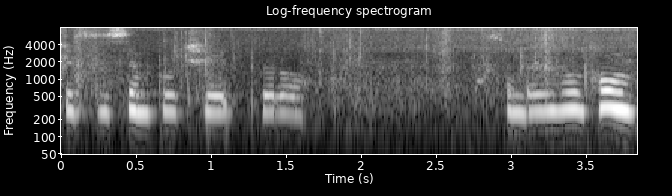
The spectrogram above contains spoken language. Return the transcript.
Just a simple shaped little somebody's old home.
